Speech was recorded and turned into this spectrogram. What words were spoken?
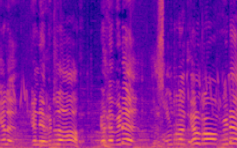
கேளு. என்னை விடுறா என்னை விடு. சொல்றா கேளுடா விடு.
